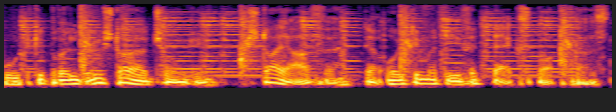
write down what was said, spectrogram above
Gut gebrüllt im Steuerdschungel. Steueraffe, der ultimative DAX-Podcast.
